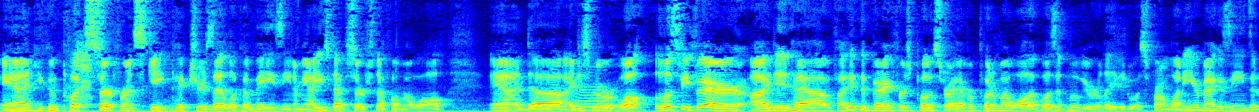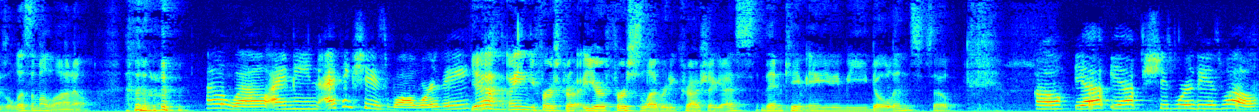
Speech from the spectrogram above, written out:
And you can put surfer and skate pictures that look amazing. I mean, I used to have surf stuff on my wall, and uh, I Mm-hmm. just remember. Well, let's be fair. I did have. I think the very first poster I ever put on my wall that wasn't movie related was from one of your magazines, and it was Alyssa Milano. Oh well, I mean, I think she's wall worthy. Yeah, I mean your first your first celebrity crush, I guess. Then came Amy Dolenz. So, Oh, yep, yep, she's worthy as well.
